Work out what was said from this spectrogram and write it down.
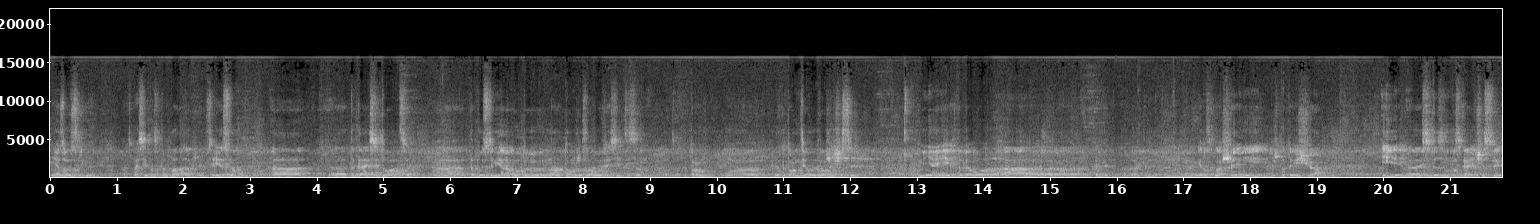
Меня зовут Сергей. Спасибо за доклад, интересно. А, а, такая ситуация. А, допустим, я работаю на том же заводе Citizen, котором, на котором делают ваши часы. У меня есть договор о а, неразглашении или что-то еще. И э, Citizen выпускает часы,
